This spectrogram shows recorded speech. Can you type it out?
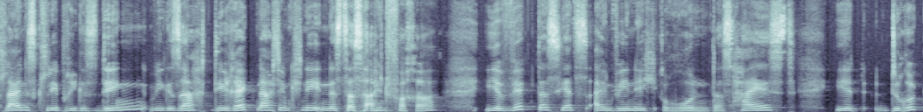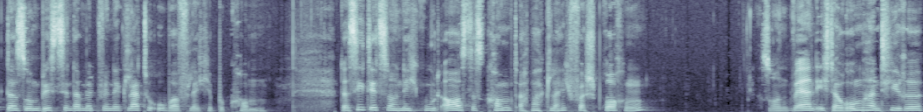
kleines klebriges Ding. Wie gesagt, direkt nach dem Kneten ist das einfacher. Ihr wirkt das jetzt ein wenig rund. Das heißt, ihr drückt das so ein bisschen, damit wir eine glatte Oberfläche bekommen. Das sieht jetzt noch nicht gut aus, das kommt aber gleich versprochen. So, und während ich da rumhantiere,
